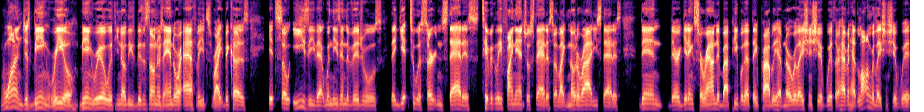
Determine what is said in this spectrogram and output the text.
one just being real, being real with you know these business owners and or athletes, right? Because it's so easy that when these individuals they get to a certain status typically financial status or like notoriety status then they're getting surrounded by people that they probably have no relationship with or haven't had long relationship with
